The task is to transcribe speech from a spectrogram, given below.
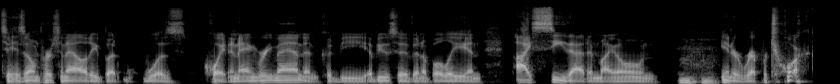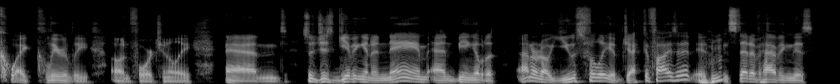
to his own personality, but was quite an angry man and could be abusive and a bully. And I see that in my own mm-hmm. inner repertoire quite clearly, unfortunately. And so just giving it a name and being able to, I don't know, usefully objectifies it, mm-hmm. it instead of having this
